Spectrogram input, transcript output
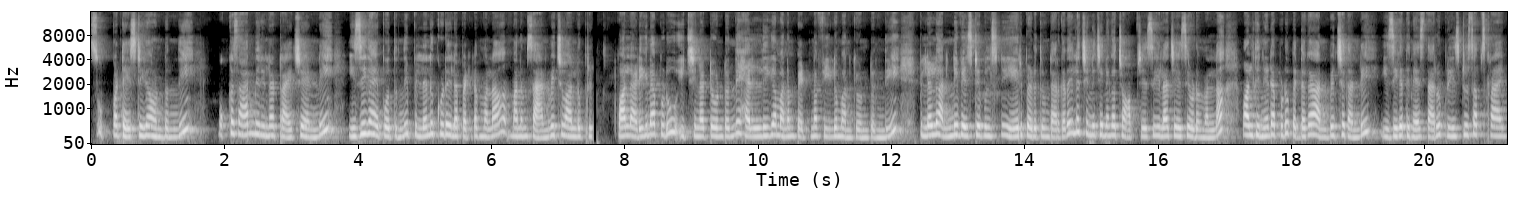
Super టేస్టీగా ఉంటుంది. ఒక్కసారి మీరు ఇలా ట్రై చేయండి. ఈజీగా అయిపోతుంది. పిల్లలకు కూడా ఇలా పెట్టడం వల్ల మనం శాండ్విచ్ వాళ్ళు వాళ్ళు అడిగినప్పుడు ఇచ్చినట్టు ఉంటుంది. హెల్దీగా మనం పెట్టిన ఫీల్ మనకి ఉంటుంది. పిల్లలు అన్ని వెజిటేబుల్స్ని ఏరి పెడుతుంటారు కదా. ఇలా చిన్న చిన్నగా చాప్ చేసి ఇలా చేసి ఇవ్వడం వల్ల వాళ్ళు తినేటప్పుడు పెద్దగా అనిపించదండి. ఈజీగా తినేస్తారు. Please to subscribe.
